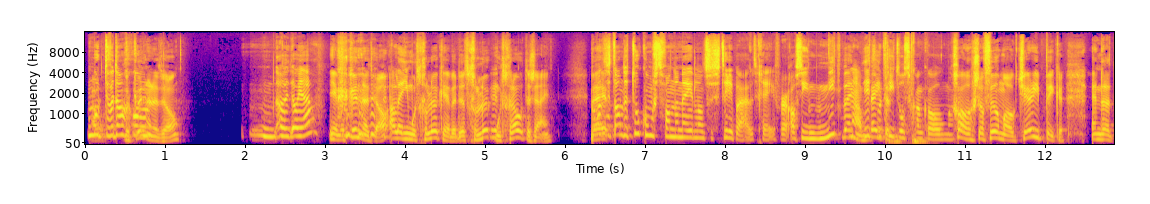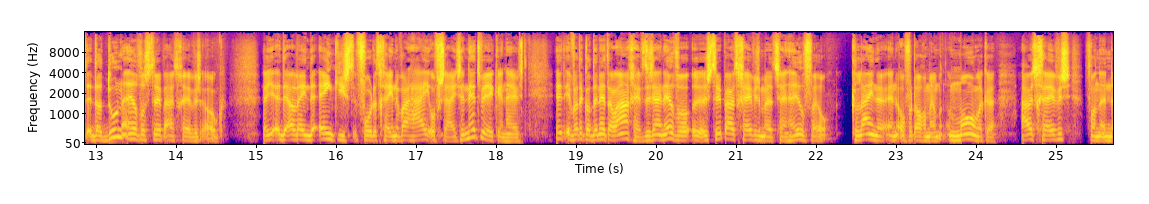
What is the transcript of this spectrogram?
moeten we dan we gewoon... kunnen het wel. Oh, oh ja? Ja, we kunnen het wel. Alleen je moet geluk hebben. Het geluk moet groter zijn. Wat is dan de toekomst van de Nederlandse stripuitgever? Als die niet bij Nou, dit soort titels kan komen. Gewoon zoveel mogelijk cherrypicken. En dat, dat doen heel veel stripuitgevers ook. Alleen de een kiest voor datgene waar hij of zij zijn netwerk in heeft. Wat ik al net al aangeef. Er zijn heel veel eh, stripuitgevers, maar het zijn heel veel kleine en over het algemeen mannelijke uitgevers van een,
